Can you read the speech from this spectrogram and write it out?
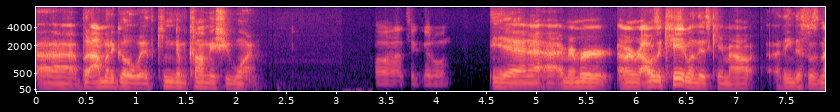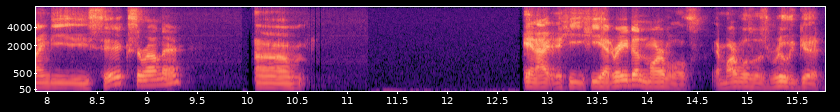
Uh, but I'm gonna go with Kingdom Come issue one. Oh, that's a good one. Yeah, and I, I, remember I remember I was a kid when this came out. I think this was '96 around there. Um, and I he he had already done Marvels, and Marvels was really good.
